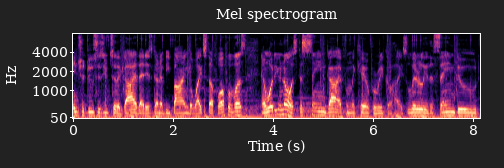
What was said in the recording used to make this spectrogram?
introduces you to the guy that is going to be buying the white stuff off of us. And what do you know? It's the same guy from the Cayo Perico heist. Literally the same dude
